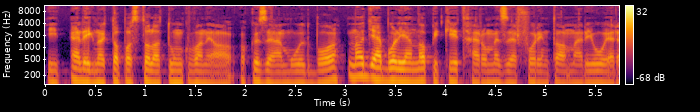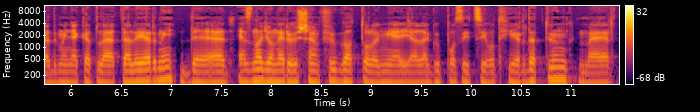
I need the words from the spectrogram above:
Itt elég nagy tapasztalatunk van a, a közelmúltból. Nagyjából ilyen napi 2-3 ezer forinttal már jó eredményeket lehet elérni, de ez nagyon erősen függ attól, hogy milyen jellegű pozíciót hirdetünk, mert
